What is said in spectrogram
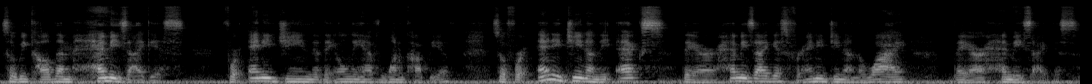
So we call them hemizygous for any gene that they only have one copy of. So for any gene on the X, they are hemizygous. For any gene on the Y, they are hemizygous.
